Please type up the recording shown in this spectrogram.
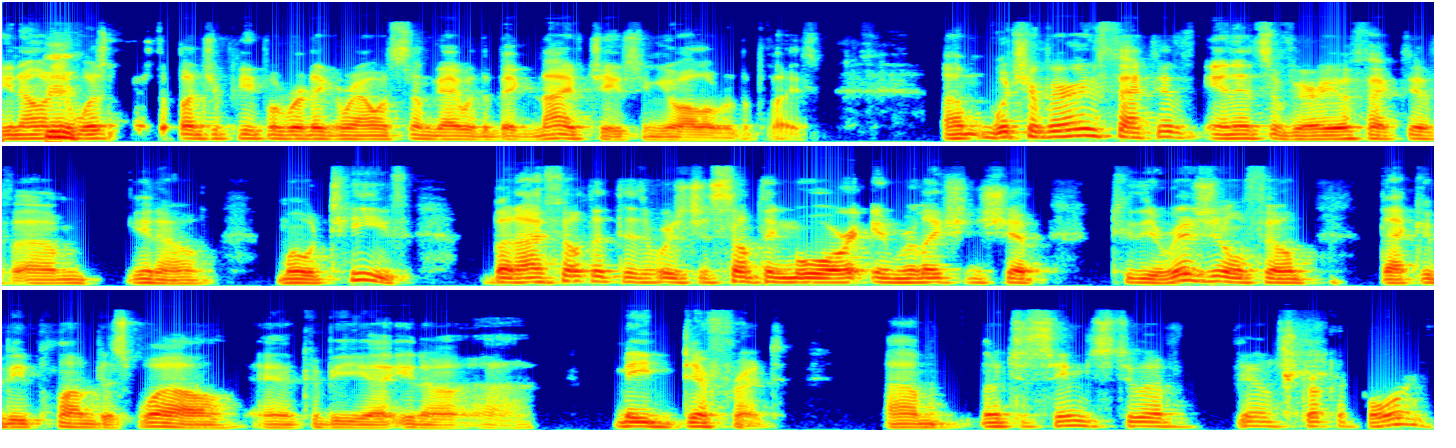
You know, and it wasn't just a bunch of people running around with some guy with a big knife chasing you all over the place, um, which are very effective, and it's a very effective, um, you know, motif. But I felt that there was just something more in relationship to the original film that could be plumbed as well, and it could be, uh, you know, uh, made different. Um, it just seems to have, you know, struck a chord.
